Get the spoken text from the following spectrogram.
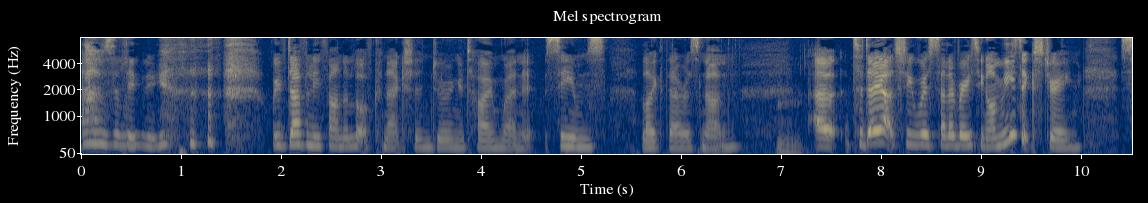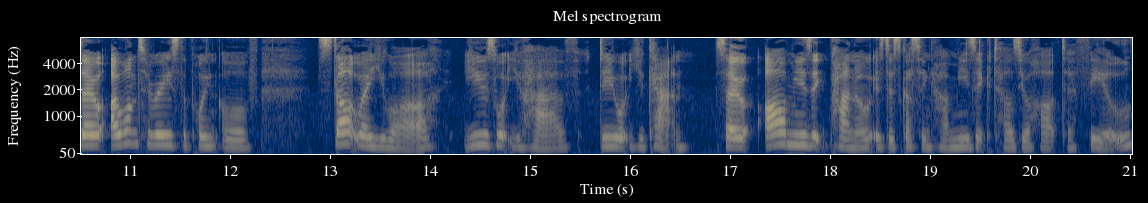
Absolutely. We've definitely found a lot of connection during a time when it seems like there is none. Mm. Uh, today, actually, we're celebrating our music string. So I want to raise the point of start where you are, use what you have, do what you can. So, our music panel is discussing how music tells your heart to feel,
